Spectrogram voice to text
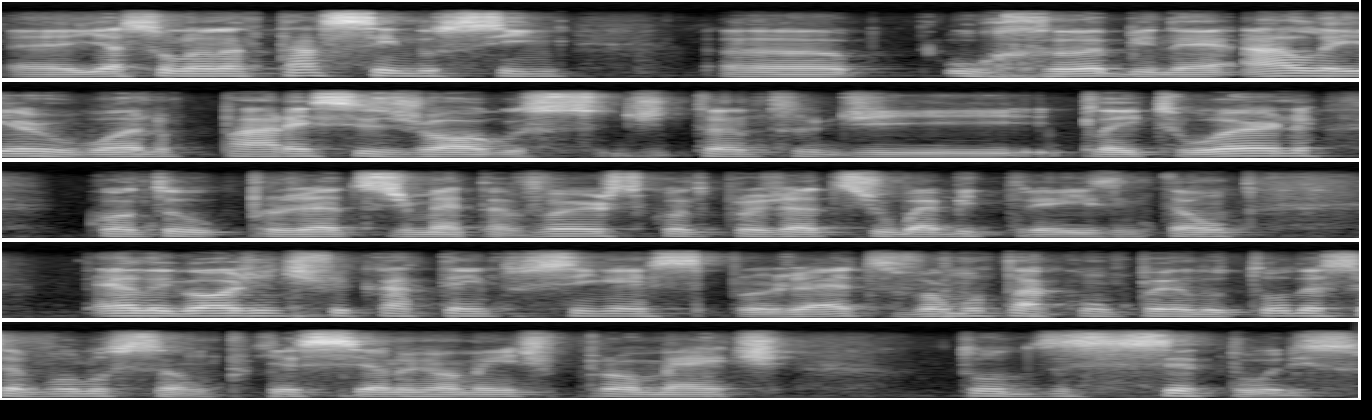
É, e a Solana está sendo sim uh, o hub, né, a Layer One para esses jogos, de tanto de Play to Earn, quanto projetos de metaverse, quanto projetos de Web3. Então é legal a gente ficar atento sim a esses projetos. Vamos estar tá acompanhando toda essa evolução, porque esse ano realmente promete todos esses setores.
